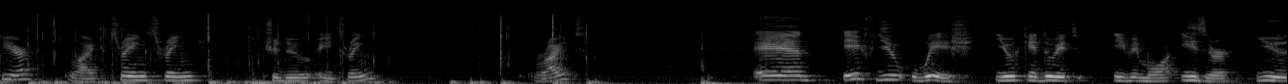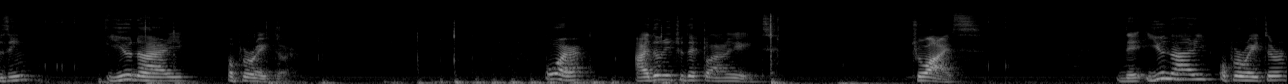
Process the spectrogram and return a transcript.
here, like string, string, to do a string, right? And if you wish, you can do it even more easier using unary operator. Or I don't need to declare it twice. The unary operator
